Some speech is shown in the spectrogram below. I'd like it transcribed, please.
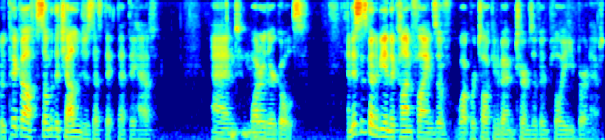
We'll pick off some of the challenges that they, that they have, and what are their goals. And this is going to be in the confines of what we're talking about in terms of employee burnout.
